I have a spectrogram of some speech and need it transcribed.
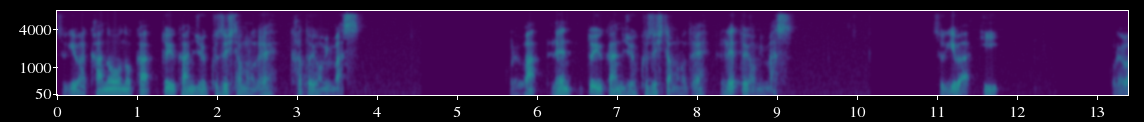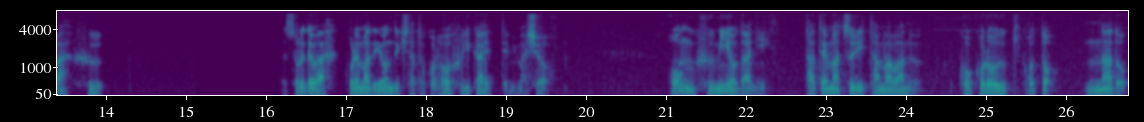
次は可能のかという漢字を崩したもので、かと読みます。これは連という漢字を崩したもので、れと読みます。次はいこれはふ。それではこれまで読んできたところを振り返ってみましょう。御文よだに立りたまわぬ心浮きことなど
